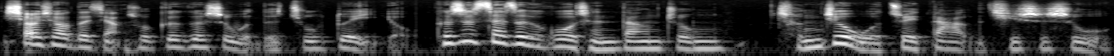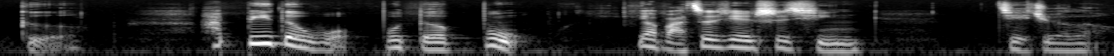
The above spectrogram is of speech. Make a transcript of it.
笑笑的讲说哥哥是我的猪队友，可是在这个过程当中，成就我最大的其实是我哥，他逼得我不得不要把这件事情解决了，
